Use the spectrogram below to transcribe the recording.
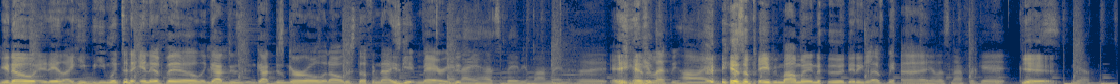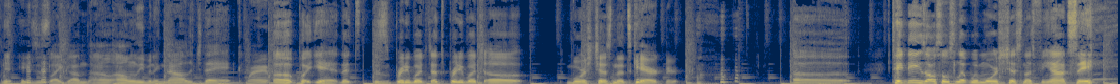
You know, and then like he he went to the NFL and got this got this girl and all this stuff, and now he's getting married. And now he has a baby mama in the hood. And he has he a- left behind. he has a baby mama in the hood that he left behind. Yeah, let's not forget. Yeah. Yeah. He's just like I'm, I, don't, I don't even acknowledge that. Right. Uh, but yeah, that's this is pretty much that's pretty much uh Morris Chestnut's character. uh, Tay Diggs also slept with Morris Chestnut's fiance,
